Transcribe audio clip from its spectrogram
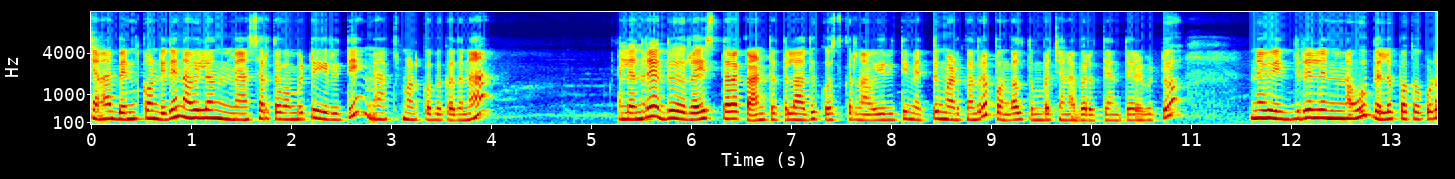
ಚೆನ್ನಾಗಿ ಬೆಂದ್ಕೊಂಡಿದೆ. ನಾವಿಲ್ಲೊಂದು ಮ್ಯಾಸರ್ ತೊಗೊಂಬಿಟ್ಟು ಈ ರೀತಿ ಮ್ಯಾಕ್ಸ್ ಮಾಡ್ಕೋಬೇಕು ಅದನ್ನು. ಇಲ್ಲಾಂದರೆ ಅದು ರೈಸ್ ಥರ ಕಾಣ್ತತ್ತಲ್ಲ ಅದಕ್ಕೋಸ್ಕರ ನಾವು ಈ ರೀತಿ ಮೆತ್ತಗೆ ಮಾಡ್ಕೊಂಡ್ರೆ ಪೊಂಗಲ್ ತುಂಬ ಚೆನ್ನಾಗಿ ಬರುತ್ತೆ ಅಂತ ಹೇಳ್ಬಿಟ್ಟು ನಾವು ಇದರಲ್ಲಿ ನಾವು ಬೆಲ್ಲ ಪಾಕ ಕೂಡ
